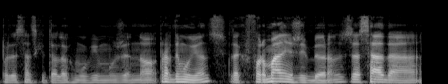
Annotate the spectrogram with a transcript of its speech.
protestancki teolog mówi mu, że no, prawdę mówiąc, tak formalnie rzecz biorąc, zasada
